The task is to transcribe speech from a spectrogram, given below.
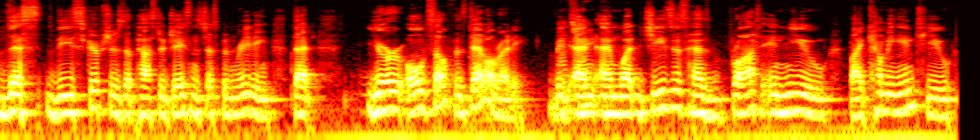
this these scriptures that Pastor Jason's just been reading that your old self is dead already. Be- That's and, right. and what Jesus has brought in you by coming into you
